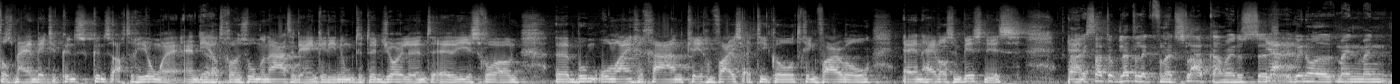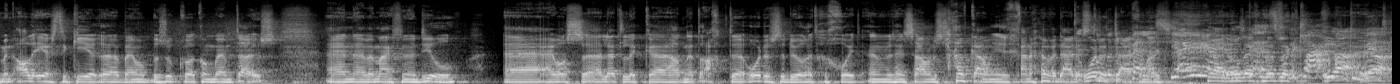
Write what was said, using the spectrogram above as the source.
volgens mij een beetje kunst, kunstachtige jongen. En die had gewoon zonder na te denken, die noemt het Joyland. Uh, die is gewoon uh, boom online gegaan, kreeg een Vice-artikel, het ging viral. En hij was in business. En hij staat ook letterlijk vanuit de slaapkamer. Dus uh, ik weet nog wel, mijn, mijn, mijn allereerste keer bij hem op bezoek kwam ik bij hem thuis. En we maakten een deal. Uh, hij was uh, letterlijk, uh, had net acht orders de deur uitgegooid. En we zijn samen de slaapkamer ingegaan en hebben we daar de orders klaargemaakt. Ja, ja, ja, ja, dat was echt letterlijk. klaargemaakt ja, op bed. Ja,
